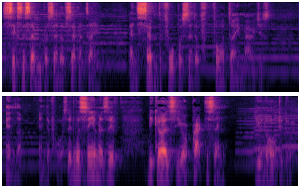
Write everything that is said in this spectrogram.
67% of second time, and 74% of third time marriages end up in divorce. It would seem as if because you're practicing, you know how to do it.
